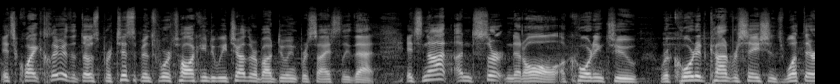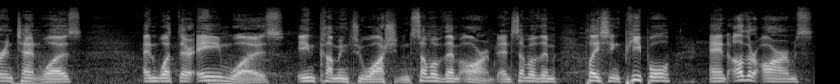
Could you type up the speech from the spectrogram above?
it's quite clear that those participants were talking to each other about doing precisely that. It's not uncertain at all, according to recorded conversations, what their intent was and what their aim was in coming to Washington. Some of them armed, and some of them placing people and other arms.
